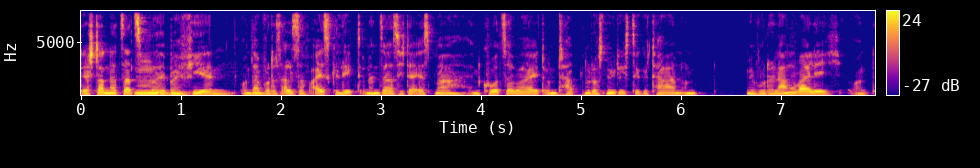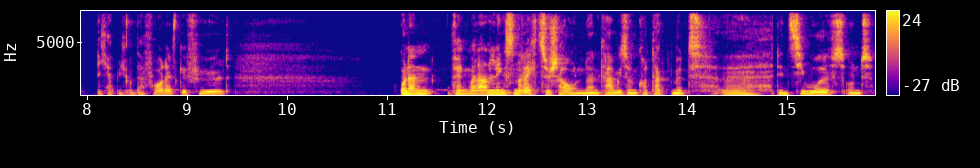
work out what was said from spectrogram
der Standardsatz bei, bei vielen. Und dann wurde das alles auf Eis gelegt. Und dann saß ich da erstmal in Kurzarbeit und habe nur das Nötigste getan. Und mir wurde langweilig und ich habe mich unterfordert gefühlt. Und dann fängt man an, links und rechts zu schauen. Dann kam ich so in Kontakt mit äh, den Seawolves und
